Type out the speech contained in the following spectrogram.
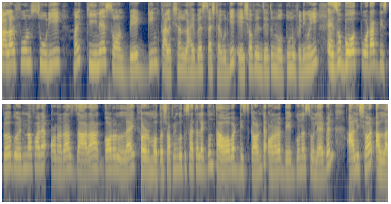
কালারফুল চুরি মানে কিনে সন বেগিন কালেকশন লাইবের চেষ্টা করি এইসব যেহেতু নতুন ওপেনিং হই এজু বহুত প্রোডাক্ট ডিসপ্লে করে না পারে ওনারা যারা গড় লাই মতো শপিং করতে চাইতে লাগবেন তাও আবার ডিসকাউন্টে ওনারা বেগ গুনে চলে আইবেন। আলিশর আল্লাহ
